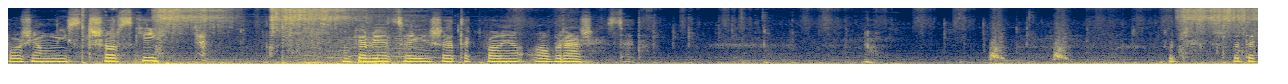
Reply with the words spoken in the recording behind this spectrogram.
poziom mistrzowski. Mogę więcej, że tak powiem, obrażeń zadać. No. Kurczę, żeby tak...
